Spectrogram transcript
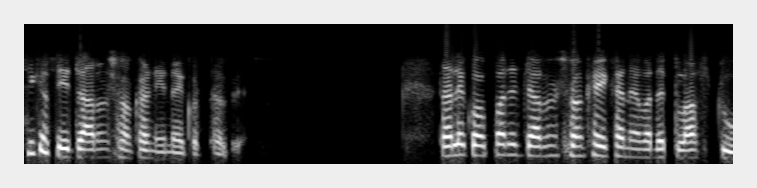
ঠিক আছে? এই জারণ সংখ্যা নির্ণয় করতে হবে। তাহলে কপারের জারণ সংখ্যা এখানে আমাদের প্লাস টু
